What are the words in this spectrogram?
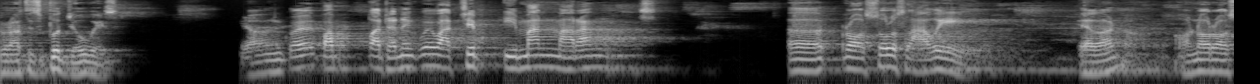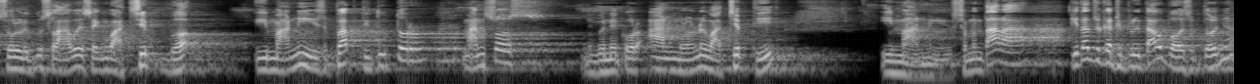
ora disebut ya wis. Ya kowe padane kowe wajib iman marang eh, rasul selawe. Ya kan? Ana rasul iku selawe sing wajib mbok imani sebab ditutur mansus Nih Quran mulanya wajib di imani. Sementara kita juga diberitahu bahwa sebetulnya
